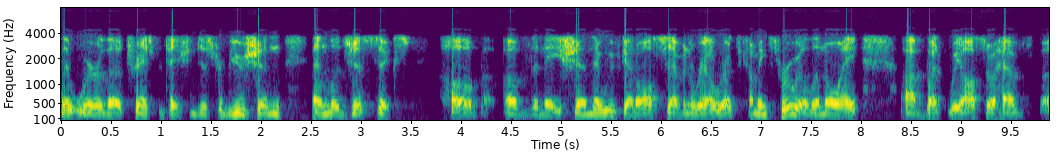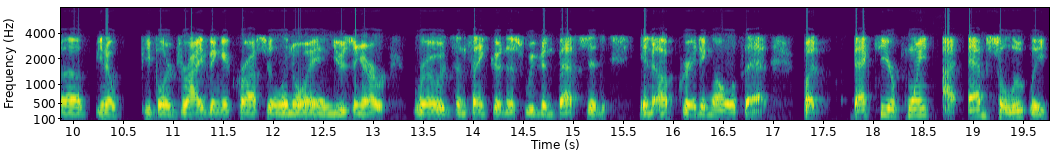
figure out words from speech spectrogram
that we're the transportation distribution and logistics hub of the nation. That we've got all seven railroads coming through Illinois, uh, but we also have, uh, you know, people are driving across Illinois and using our roads, and thank goodness we've invested in upgrading all of that. But back to your point, I, absolutely,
